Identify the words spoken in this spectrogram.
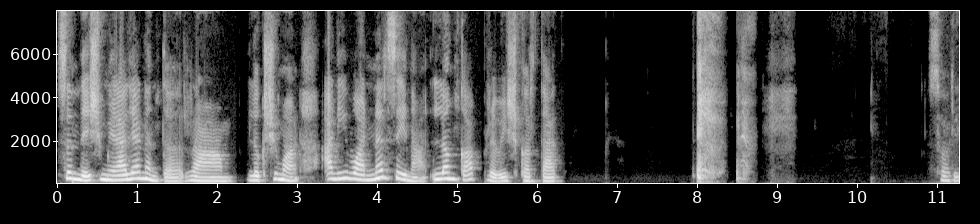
संदेश मिळाल्यानंतर राम लक्ष्मण आणि वानर सेना लंका प्रवेश करतात. सॉरी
